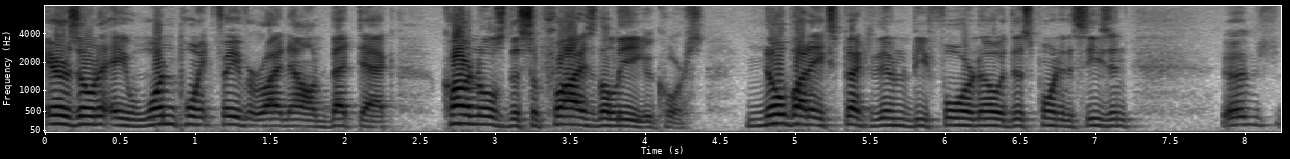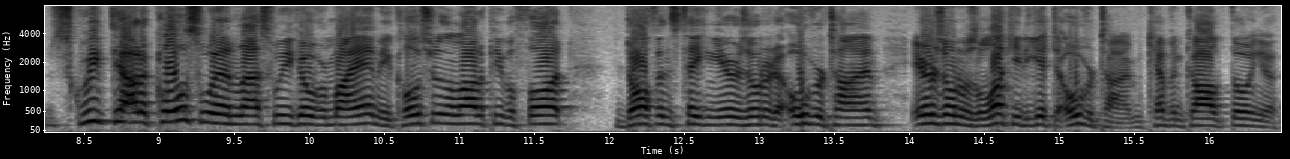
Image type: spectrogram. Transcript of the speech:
Arizona a one point favorite right now on BetDAQ. Cardinals, the surprise of the league, of course. Nobody expected them to be 4 0 at this point of the season. Uh, squeaked out a close win last week over Miami, closer than a lot of people thought. Dolphins taking Arizona to overtime. Arizona was lucky to get to overtime. Kevin Kolb throwing a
